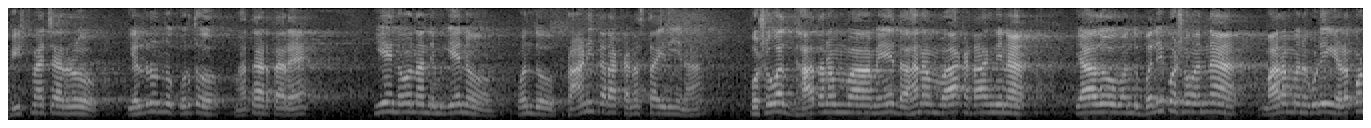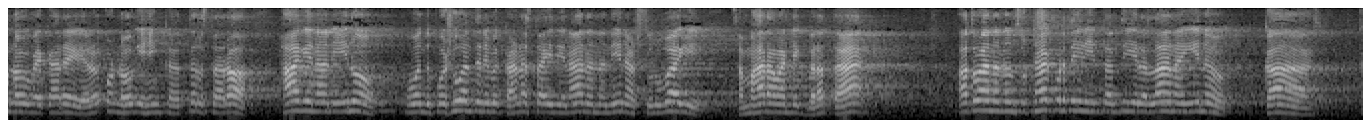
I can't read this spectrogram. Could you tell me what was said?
ಭೀಷ್ಮಾಚಾರ್ಯರು ಎಲ್ಲರನ್ನೂ ಕುರಿತು ಮಾತಾಡ್ತಾರೆ, ಏನು ನಾನು ನಿಮಗೇನು ಒಂದು ಪ್ರಾಣಿ ಥರ ಕಾಣಿಸ್ತಾ ಇದ್ದೀನ ಪಶುವದ್ ಘಾತನಂ ವಾ ಮೇ ದಹನಂ ವಾ ಕಟಾಗ್ನಿನ? ಯಾವುದೋ ಒಂದು ಬಲಿ ಪಶುವನ್ನು ಮಾರಮ್ಮನ ಗುಡಿ ಎಳ್ಕೊಂಡು ಹೋಗ್ಬೇಕಾದ್ರೆ ಎಳ್ಕೊಂಡು ಹೋಗಿ ಹಿಂಗೆ ಕತ್ತರಿಸ್ತಾರೋ ಹಾಗೆ ನಾನೇನು ಒಂದು ಪಶು ಅಂತ ನಿಮಗೆ ಕಾಣಿಸ್ತಾ ಇದ್ದೀನಾ ನನ್ನನ್ನೇನು ಅಷ್ಟು ಸುಲಭವಾಗಿ ಸಂಹಾರ ಮಾಡ್ಲಿಕ್ಕೆ ಬರತ್ತಾ? ಅಥವಾ ನನ್ನನ್ನು ಸುಟ್ಟು ಹಾಕ್ಬಿಡ್ತೀನಿ ಅಂತಂತೀರಲ್ಲ ನಾ ಏನು ಕಾ, ಕ,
